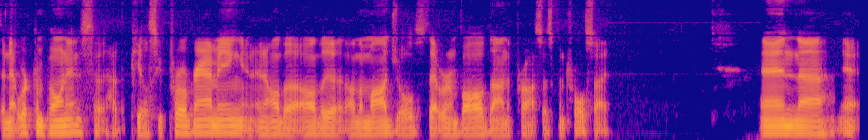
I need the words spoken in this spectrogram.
the network components, uh, how the PLC programming and, and all the, all the, all the modules that were involved on the process control side. And uh, yeah,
